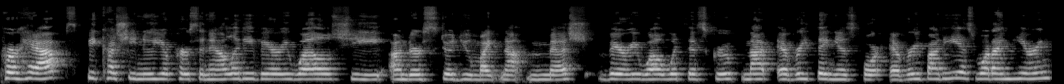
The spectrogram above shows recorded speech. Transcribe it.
perhaps because she knew your personality very well, she understood you might not mesh very well with this group. Not everything is for everybody, is what I'm hearing.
